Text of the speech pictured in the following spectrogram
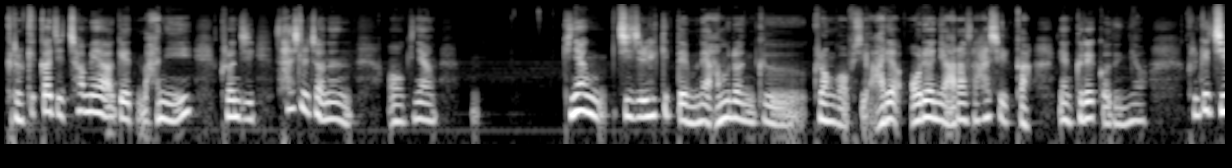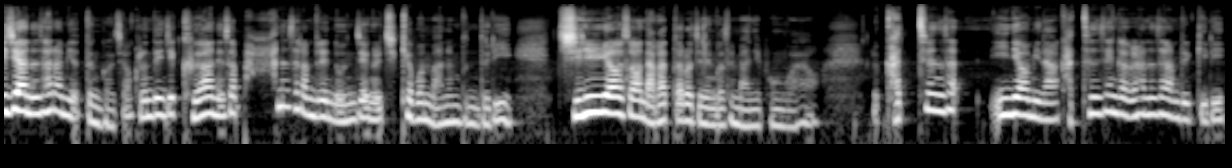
그렇게까지 첨예하게 많이 그런지 사실 저는, 어, 그냥 그냥 지지를 했기 때문에 아무런 그 그런 거 없이 아려, 어련히 알아서 하실까 그냥 그랬거든요. 그렇게 지지하는 사람이었던 거죠. 그런데 이제 그 안에서 많은 사람들의 논쟁을 지켜본 많은 분들이 질려서 나가 떨어지는 것을 많이 본 거예요. 같은 사, 이념이나 같은 생각을 하는 사람들끼리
